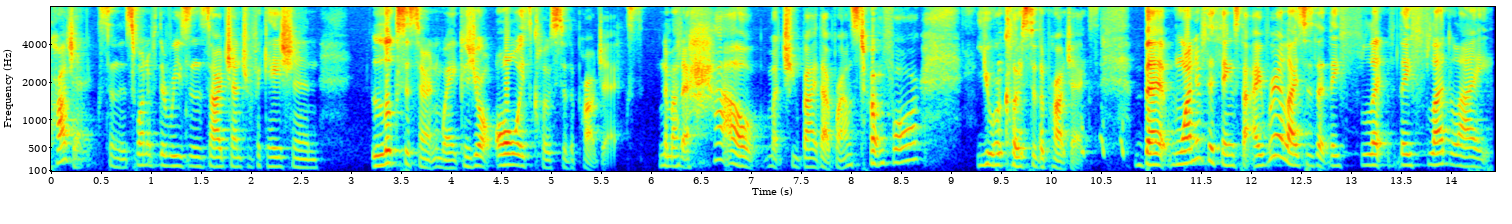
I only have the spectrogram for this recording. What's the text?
projects, and it's one of the reasons our gentrification looks a certain way because you're always close to the projects no matter how much you buy that brownstone for, you are close to the projects. But one of the things that I realized is that they flip, they floodlight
